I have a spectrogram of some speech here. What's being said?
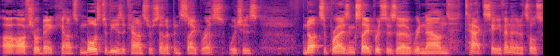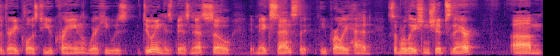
uh, offshore bank accounts. Most of these accounts are set up in Cyprus, which is not surprising. Cyprus is a renowned tax haven, and it's also very close to Ukraine, where he was doing his business. So it makes sense that he probably had some relationships there. Um,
